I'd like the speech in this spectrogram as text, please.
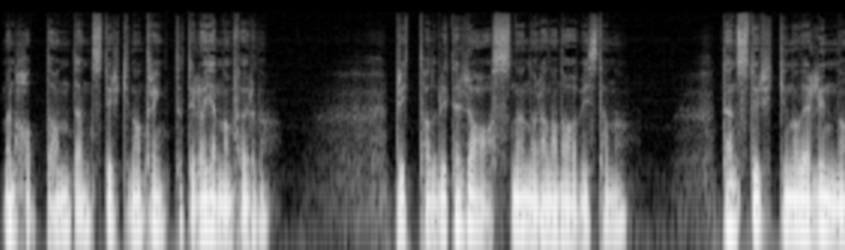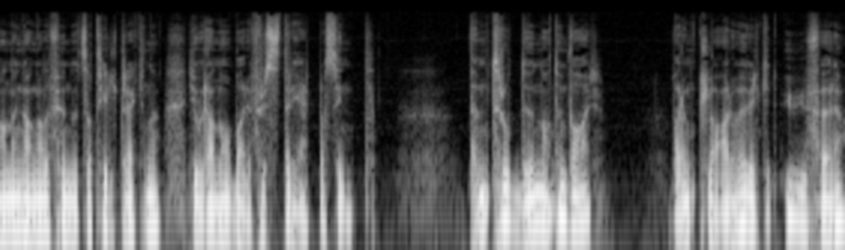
men hadde han den styrken han trengte til å gjennomføre det? Britt hadde blitt rasende når han hadde avvist henne. Den styrken og det lynnet han en gang hadde funnet så tiltrekkende, gjorde han nå bare frustrert og sint. Hvem trodde hun at hun var? Var hun klar over hvilket uføre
